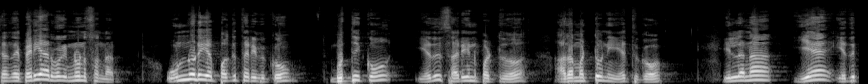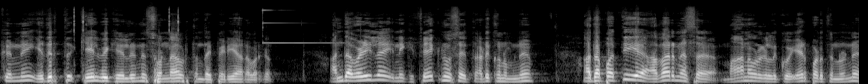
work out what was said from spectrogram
தந்தை பெரியார் அவர்கள் இன்னொன்னு சொன்னார். உன்னுடைய பகுத்தறிவுக்கும் புத்திக்கும் எது சரின்னு பட்டுதோ அதை மட்டும் நீ ஏத்துக்கோ. இல்லைன்னா ஏன் எதுக்குன்னு எதிர்த்து கேள்வி கேளுன்னு சொன்னார் தந்தை பெரியார் அவர்கள். அந்த வழியில இன்னைக்கு ஃபேக் நியூஸை தடுக்கணும்னு அதை பத்தி அவேர்னஸை மாணவர்களுக்கு ஏற்படுத்தணும்னு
